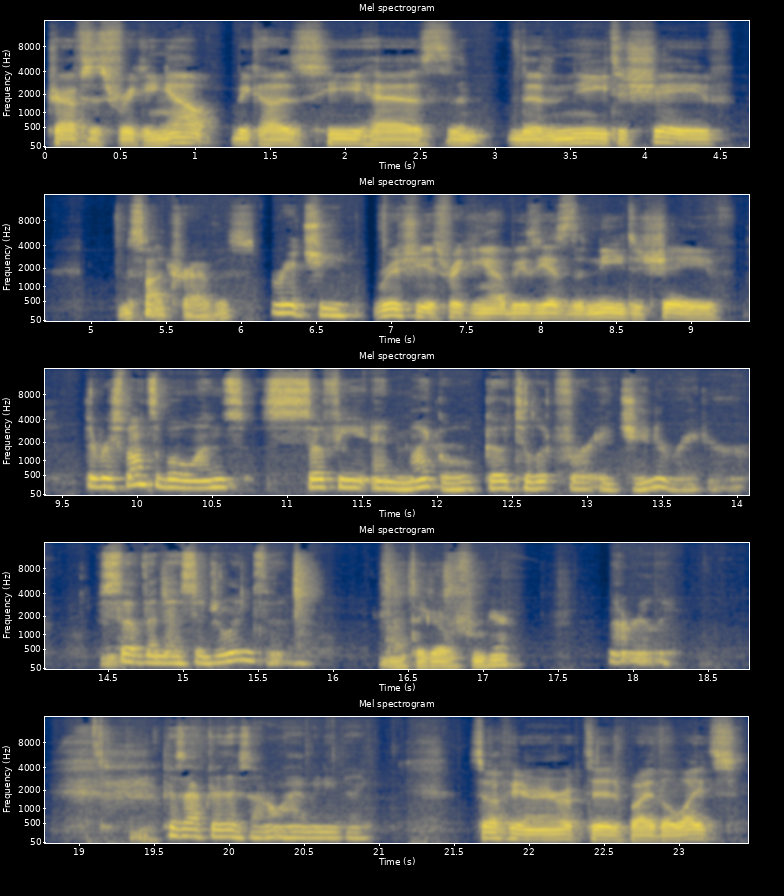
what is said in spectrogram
Travis is freaking out because he has the, the need to shave. It's not Travis. Richie. Richie is freaking out because he has the need to shave. The responsible ones, Sophie and Michael, go to look for a generator. So Vanessa joins them. I'll take over from here. Not really. Because after this, I don't have anything. Sophie are interrupted by the lights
